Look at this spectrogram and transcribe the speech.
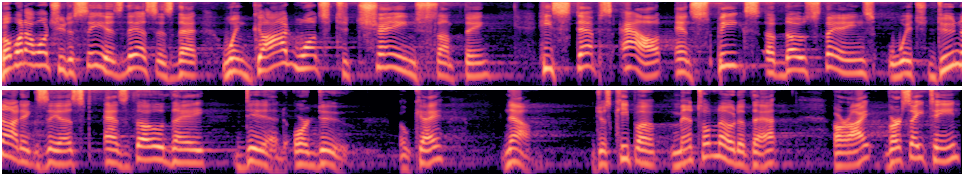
But what I want you to see is this is that when God wants to change something, he steps out and speaks of those things which do not exist as though they did or do. Okay? Now, just keep a mental note of that. All right? Verse 18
